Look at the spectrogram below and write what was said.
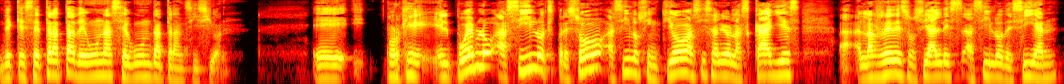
de que se trata de una segunda transición. Eh, porque el pueblo así lo expresó, así lo sintió, así salió a las calles, las redes sociales así lo decían.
